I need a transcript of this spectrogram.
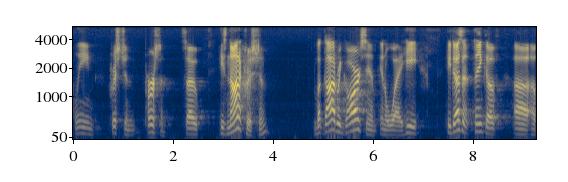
clean Christian person? So he's not a Christian, but God regards him in a way. He he doesn't think of uh, of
